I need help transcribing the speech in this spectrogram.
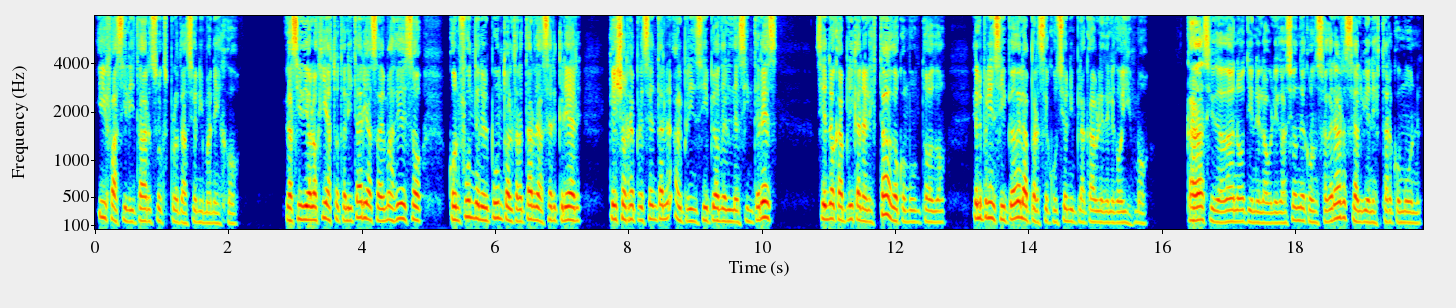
y facilitar su explotación y manejo. Las ideologías totalitarias, además de eso, confunden el punto al tratar de hacer creer que ellos representan al principio del desinterés, siendo que aplican al Estado como un todo, el principio de la persecución implacable del egoísmo. Cada ciudadano tiene la obligación de consagrarse al bienestar común,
